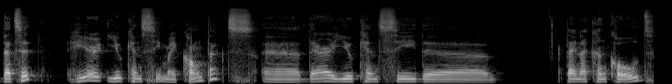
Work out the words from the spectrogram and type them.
that's it. Here you can see my contacts. Uh, there you can see the Tainacan code.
